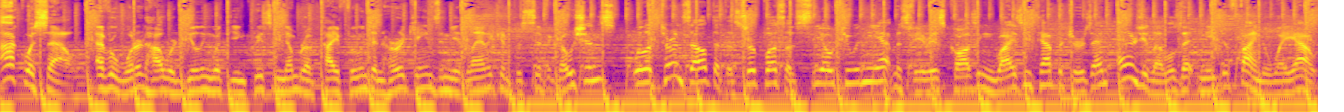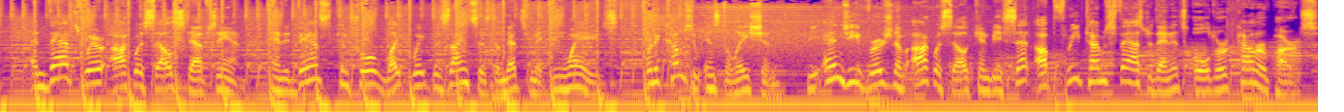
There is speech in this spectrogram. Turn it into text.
AquaCell. Ever wondered how we're dealing with the increasing number of typhoons and hurricanes in the Atlantic and Pacific Oceans? Well, it turns out that the surplus of CO2 in the atmosphere is causing rising temperatures and energy levels that need to find a way out. And that's where AquaCell steps in an advanced control lightweight design system that's making waves. When it comes to installation, the NG version of AquaCell can be set up three times faster than its older counterparts.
